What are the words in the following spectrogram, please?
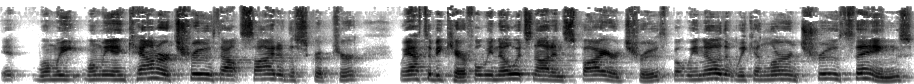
it, when, we, when we encounter truth outside of the Scripture, we have to be careful. We know it's not inspired truth, but we know that we can learn true things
